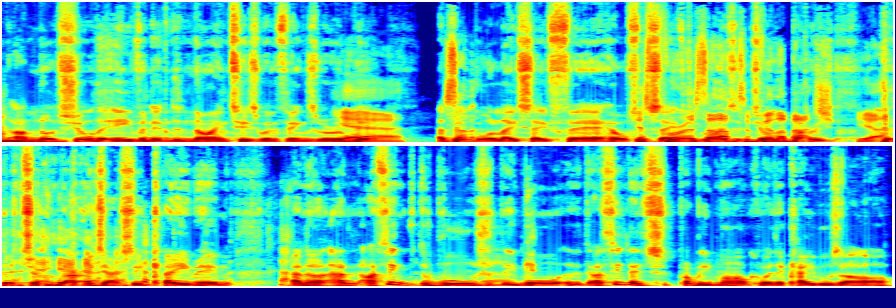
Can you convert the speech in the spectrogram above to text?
I'm, I'm not sure that even in the '90s, when things were a Yeah. bit a So- bit more laissez-faire health Just and for a safety wise. Southampton Villa match. Yeah. John Burridge actually came in, and uh, and I think the walls would be more. I think they should probably mark where the cables are.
